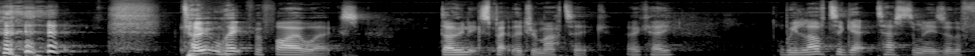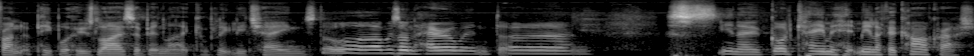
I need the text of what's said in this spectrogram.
Don't wait for fireworks. Don't expect the dramatic, okay? we love to get testimonies at the front of people whose lives have been like completely changed. Oh, I was on heroin. You know, God came and hit me like a car crash.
